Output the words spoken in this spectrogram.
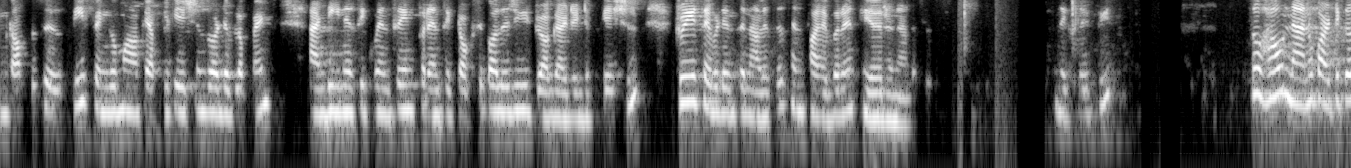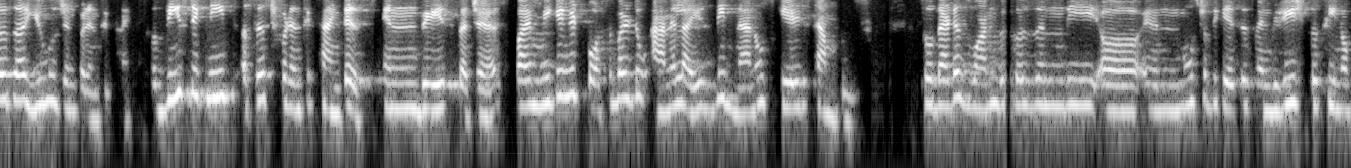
encompasses the finger mark applications or developments and DNA sequencing, forensic toxicology, drug identification, trace evidence analysis, and fiber and hair analysis. Next slide, please. So how nanoparticles are used in forensic science. So these techniques assist forensic scientists in ways such as by making it possible to analyze the nanoscaled samples so that is one because in the uh, in most of the cases when we reach the scene of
